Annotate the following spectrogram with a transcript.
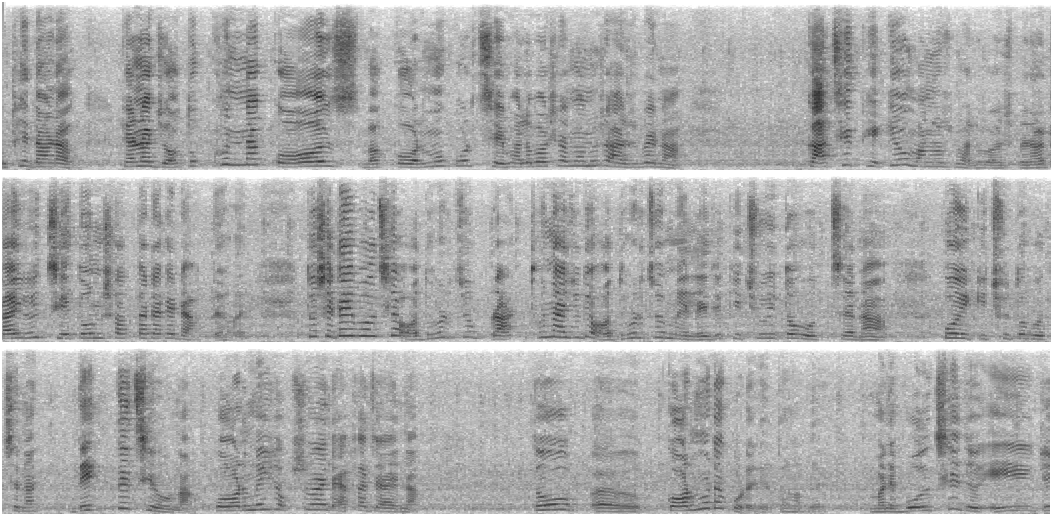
উঠে দাঁড়াক। কেননা যতক্ষণ না কজ বা কর্ম করছে, ভালোবাসার মানুষ আসবে না। কাছে থেকেও মানুষ ভালোবাসবে না। তাই ওই চেতন সত্তাটাকে ডাকতে হয়। তো সেটাই বলছে অধৈর্য প্রার্থনায় যদি অধৈর্য মেলে যে কিছুই তো হচ্ছে না, কই কিছু তো হচ্ছে না দেখতেছেও না। কর্মে সবসময় দেখা যায় না। তো কর্মটা করে যেতে হবে। মানে বলছে যে এই যে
